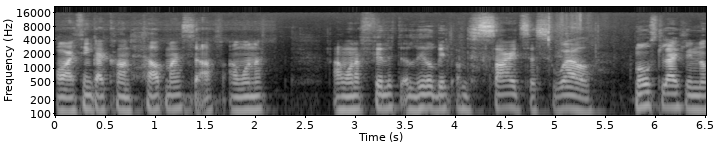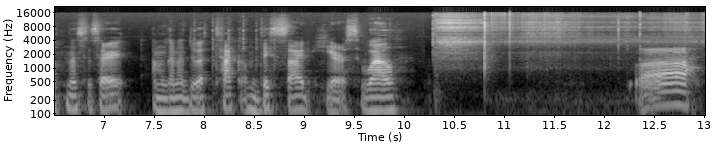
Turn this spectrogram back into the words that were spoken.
Oh, I think I can't help myself. I wanna, I wanna fill it a little bit on the sides as well. Most likely not necessary. I'm gonna do a tack on this side here as well. Ah.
